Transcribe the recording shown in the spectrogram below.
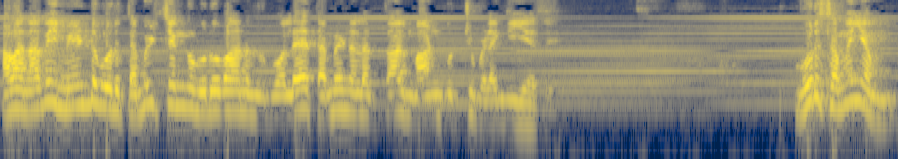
அவன் அவை மீண்டும் ஒரு தமிழ்ச்சங்கம் உருவானது போல தமிழ் நலத்தால் மாண்புற்று விளங்கியது. ஒரு சமயம்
